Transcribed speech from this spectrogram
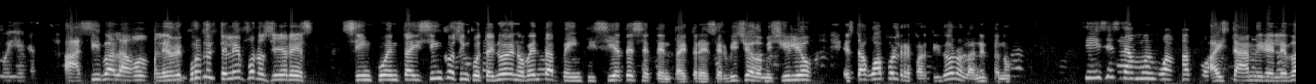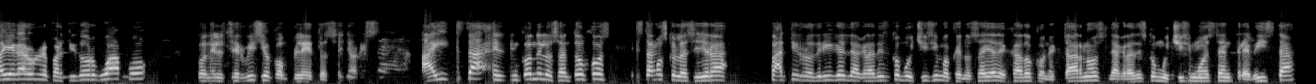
mollejas. Así va la onda. Les recuerdo el teléfono, señores. 55 59 90 27 73. Servicio a domicilio. ¿Está guapo el repartidor o la neta no? Sí, sí está muy guapo. Ahí está, mire, le va a llegar un repartidor guapo con el servicio completo, señores. Ahí está el Rincón de los Antojos. Estamos con la señora Patti Rodríguez. Le agradezco muchísimo que nos haya dejado conectarnos. Le agradezco muchísimo esta entrevista.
